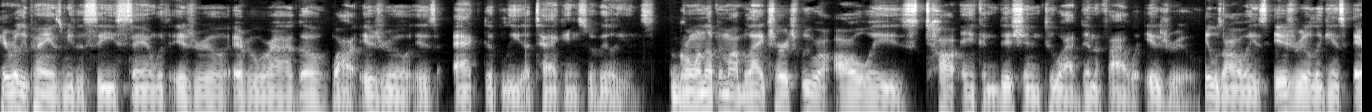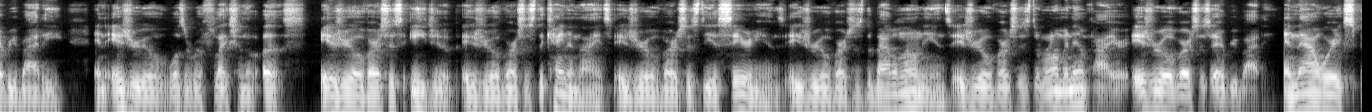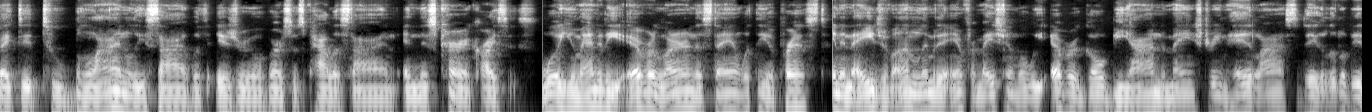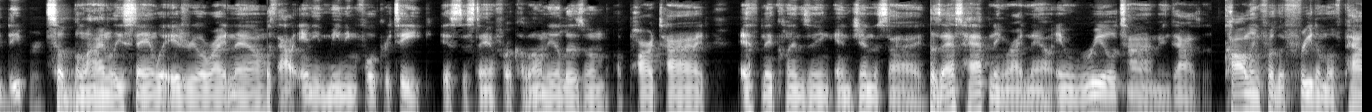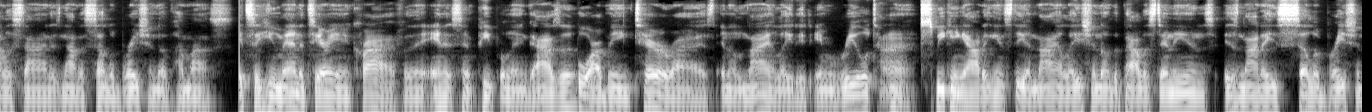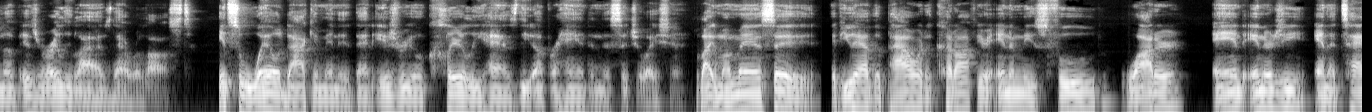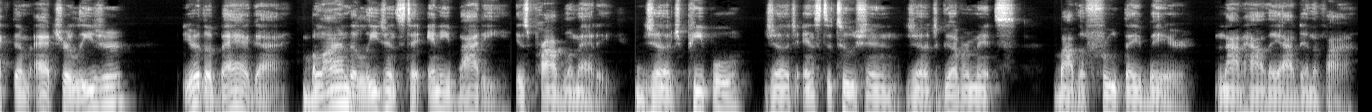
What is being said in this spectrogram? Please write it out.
It really pains me to see stand with Israel everywhere I go while Israel is actively attacking civilians. Growing up in my black church, we were always taught and conditioned to identify with Israel. It was always Israel against everybody and Israel was a reflection of us. Israel versus Egypt, Israel versus the Canaanites, Israel versus the Assyrians, Israel versus the Babylonians, Israel versus the Roman Empire, Israel versus everybody. And now we're expected to blindly side with Israel versus Palestine in this current crisis. Will humanity ever learn to stand with the oppressed? In an age of unlimited information, will we ever go beyond the mainstream headlines to dig a little bit deeper? To blindly stand with Israel right now without any meaningful critique is to stand for colonialism, apartheid, ethnic cleansing, and genocide, because that's happening right now in real time in Gaza. Calling for the freedom of Palestine is not a celebration of Hamas. It's a humanitarian cry for the innocent people in Gaza who are being terrorized and annihilated in real time. Speaking out against the annihilation of the Palestinians is not a celebration of Israeli lives that were lost it's well documented that Israel clearly has the upper hand in this situation. Like my man said, if you have the power to cut off your enemy's food, water, and energy and attack them at your leisure, you're the bad guy. Blind allegiance to anybody is problematic. Judge people, judge institution, judge governments by the fruit they bear, not how they identify.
